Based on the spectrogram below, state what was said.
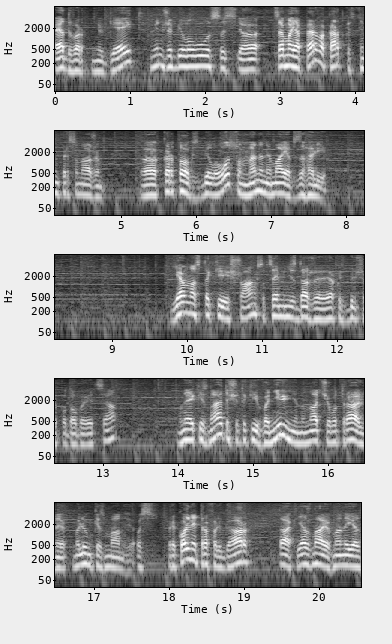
Едвард Ньюгейт, він же Білоус. Е, Це моя перша картка з цим персонажем. Е, Карток з Білоусом в мене немає взагалі. Є в нас такий шанс, оце мені даже якось більше подобається. Вони які, знаєте, ще такі ванільні, ну наче от реально як малюнки з манги. Ось прикольний Трафальгар. Так, я знаю, в мене є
